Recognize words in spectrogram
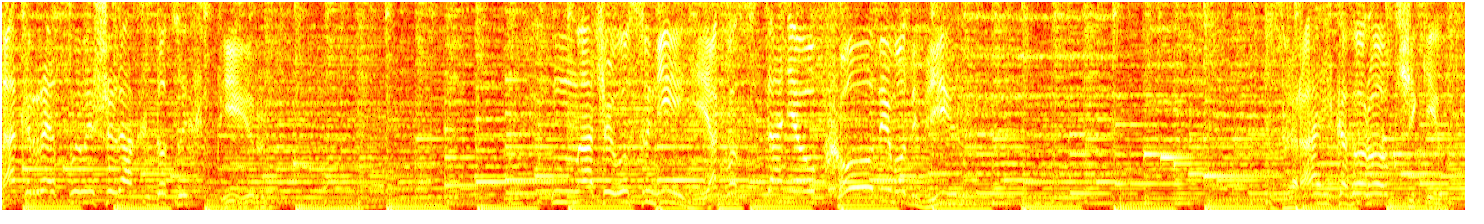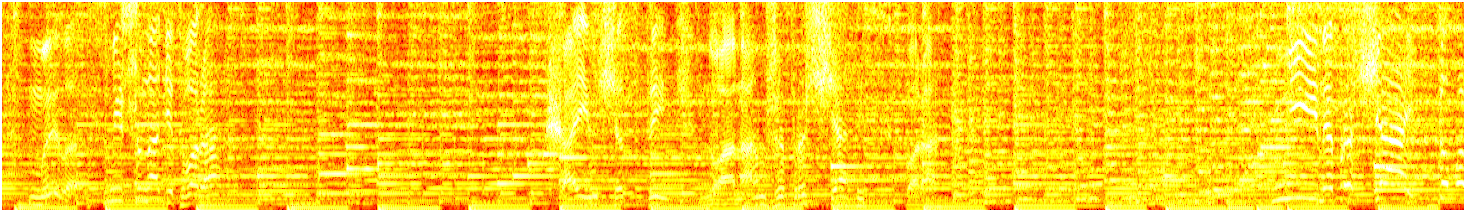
накреслили шлях до цих пір. Наче у сні, як востаннє обходимо двір. Зграйка горобчиків, мила, смішна дітвора. Хай їм щастить, ну а нам вже прощатись пора. Ні, не прощай,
